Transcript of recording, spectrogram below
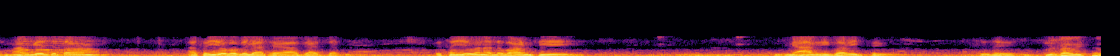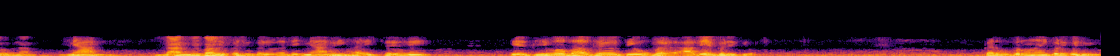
માર્ગે જતા આ સંયોગો ભેગા થયા આ જાત જાતના. એ સંયોગોના દબાણથી જ્ઞાન વિભાવિત થયું. શું થયું? વિભાવિત થયું જ્ઞાન. જ્ઞાન. જ્ઞાન વિભાવિત કશું કર્યું નથી જ્ઞાન વિભાવિત થયું નહીં. તે જેવો ભાવ થયો તેવું આ બે ઘડે ગયો. કરવું કરવું નહીં પડ્યું કશું.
